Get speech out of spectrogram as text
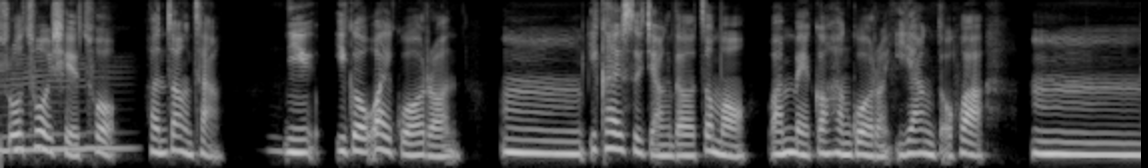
说错写错嗯。很正常。嗯。你一个外国人，嗯，一开始讲的这么完美，跟韩国人一样的话，嗯，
